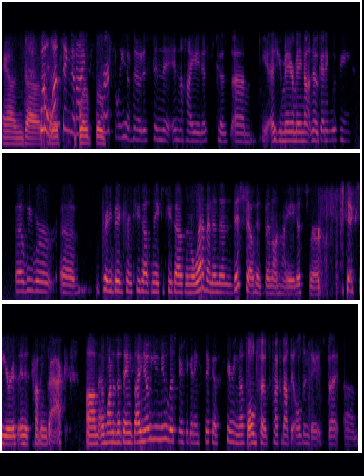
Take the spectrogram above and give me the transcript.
and uh, well, one thing that I personally have noticed in the in the hiatus, because um, as you may or may not know, getting loopy, uh, we were uh, pretty big from 2008 to 2011, and then this show has been on hiatus for six years and is coming back. Um, and one of the things I know you new listeners are getting sick of hearing us old folks talk about the olden days, but um,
